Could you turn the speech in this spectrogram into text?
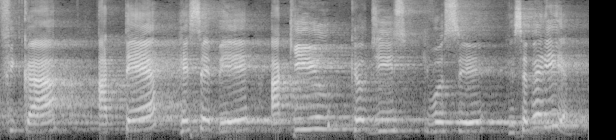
ficar até receber aquilo que eu disse que você receberia.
